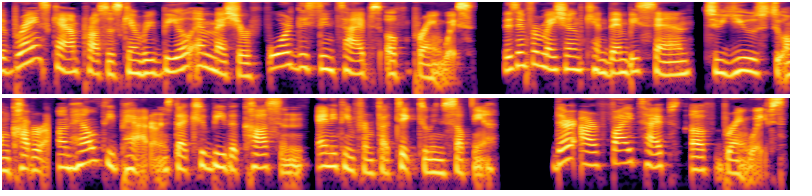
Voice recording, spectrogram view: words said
The brain scan process can reveal and measure four distinct types of brainwaves. This information can then be sent to use to uncover unhealthy patterns that could be the causing anything from fatigue to insomnia. There are five types of brainwaves.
